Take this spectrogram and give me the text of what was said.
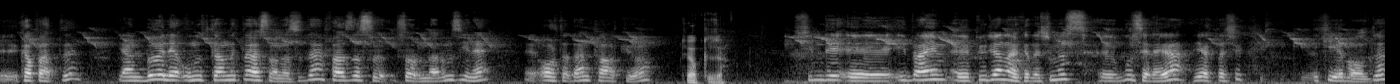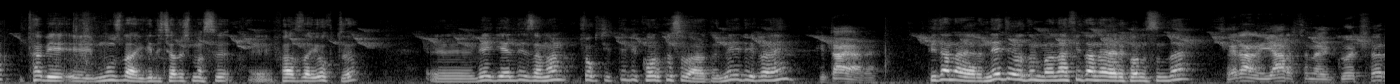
e, kapattı. Yani böyle unutkanlıklar sonrası da fazla su sorunlarımız yine e, ortadan kalkıyor. Çok güzel. Şimdi e, İbrahim e, Püryan arkadaşımız e, bu seraya yaklaşık iki yıl oldu. Tabii e, muzla ilgili çalışması e, fazla yoktu. E, ve geldiği zaman çok ciddi bir korkusu vardı. Neydi İbrahim? Fida yarı. Fidan ayarı. Ne diyordun bana fidan ayarı konusunda? Seranın yarısını göçür,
